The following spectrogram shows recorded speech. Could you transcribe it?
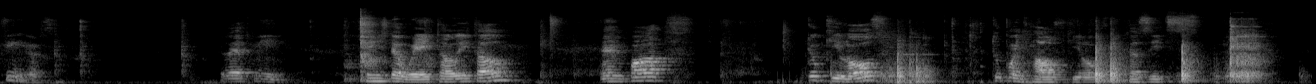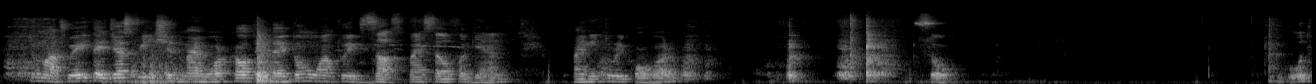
fingers let me change the weight a little and put 2 kilos 2.5 kilos because it's too much weight. I just finished my workout and I don't want to exhaust myself again. I need to recover. So good.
